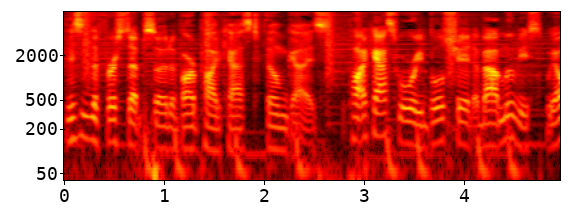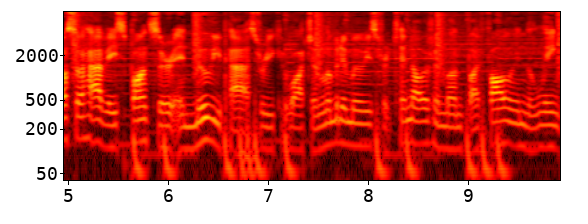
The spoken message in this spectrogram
This is the first episode of our podcast, Film Guys, a podcast where we bullshit about movies. We also have a sponsor in Movie Pass where you can watch unlimited movies for $10 a month by following the link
